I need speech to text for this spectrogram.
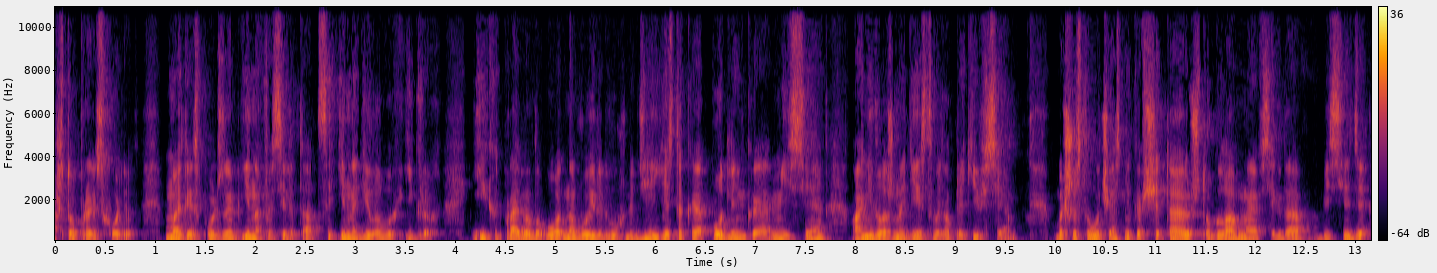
что происходит. Мы это используем и на фасилитации, и на деловых играх. И, как правило, у одного или двух людей есть такая подлинная миссия, они должны действовать вопреки всем. Большинство участников считают, что главное всегда в беседе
